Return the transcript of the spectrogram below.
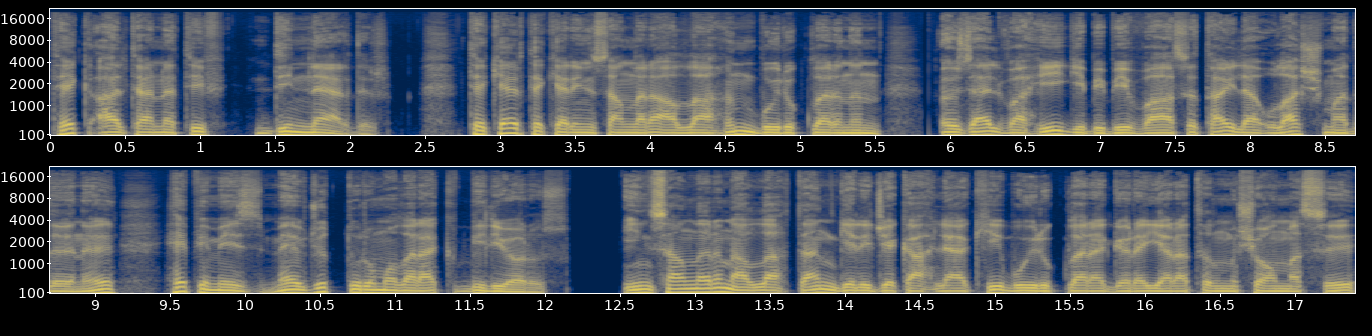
tek alternatif dinlerdir. Teker teker insanlara Allah'ın buyruklarının özel vahiy gibi bir vasıtayla ulaşmadığını hepimiz mevcut durum olarak biliyoruz. İnsanların Allah'tan gelecek ahlaki buyruklara göre yaratılmış olması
